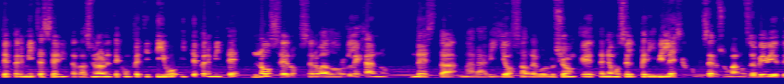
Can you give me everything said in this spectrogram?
te permite ser internacionalmente competitivo y te permite no ser observador lejano de esta maravillosa revolución que tenemos el privilegio como seres humanos de vivir,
